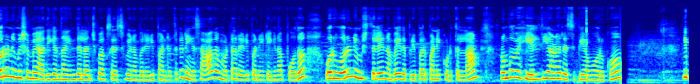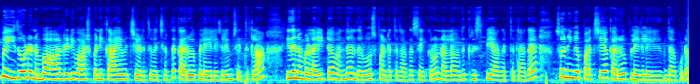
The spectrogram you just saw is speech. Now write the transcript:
ஒரு நிமிஷமே அதிகம் தான் இந்த லஞ்ச் பாக்ஸ் ரெசிபி நம்ம ரெடி பண்ணுறதுக்கு நீங்கள் சாதம் மட்டும் ரெடி பண்ணிட்டீங்கன்னா போதும். ஒரு ஒரு நிமிஷத்துலேயே நம்ம இதை ப்ரிப்பேர் பண்ணி கொடுத்துடலாம். ரொம்பவே ஹெல்த்தியான ரெசிபியாகவும் இருக்கும். இப்போ இதோடு நம்ம ஆல்ரெடி வாஷ் பண்ணி காய வச்சு எடுத்து வச்சுருந்த கருவேப்பிலை இலைகளையும் சேர்த்துக்கலாம். இதை நம்ம லைட்டாக வந்து அந்த ரோஸ்ட் பண்ணுறதுக்காக சேர்க்குறோம். நல்லா வந்து கிறிஸ்பி ஆகிறதுக்காக. ஸோ நீங்கள் பச்சையாக கருவேப்பிலைகள் இருந்தால் கூட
